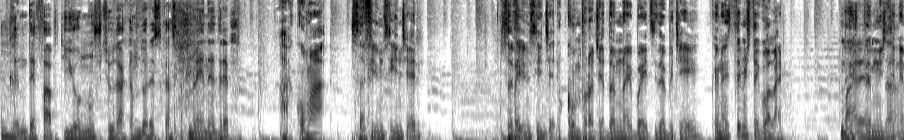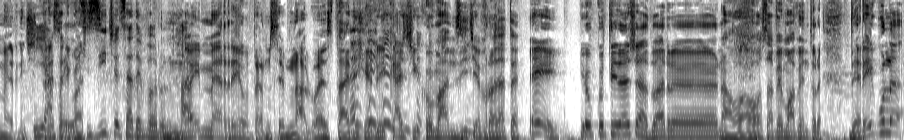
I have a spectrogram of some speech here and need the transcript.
Mhm. când de fapt eu nu știu dacă îmi doresc asta. Nu e nedrept? Acum, să fim sinceri, să fim sinceri, cum procedăm noi băieții de obicei? Că noi suntem niște golani. Noi suntem niște nemernici. Ia, Trebuie să băi, recunoaștem. ziceți adevărul. Noi Hai. mereu dăm semnalul ăsta Adică nu e ca și cum am zice vreodată Hei, eu cu tine așa, doar uh, na, o, o să avem o aventură De regulă,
